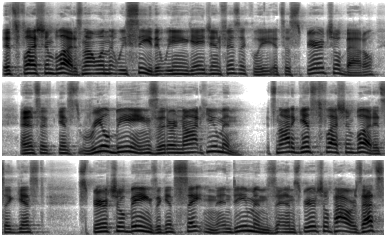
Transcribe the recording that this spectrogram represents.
that's flesh and blood. It's not one that we see, that we engage in physically. It's a spiritual battle, and it's against real beings that are not human. It's not against flesh and blood, it's against spiritual beings, against Satan and demons and spiritual powers. That's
